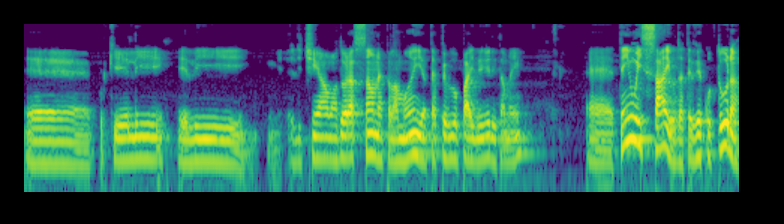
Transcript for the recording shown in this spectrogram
É, porque ele, ele, ele tinha uma adoração né, pela mãe e até pelo pai dele também. É, tem um ensaio da TV Cultura,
